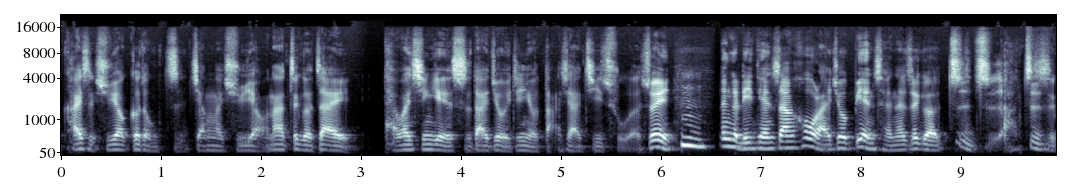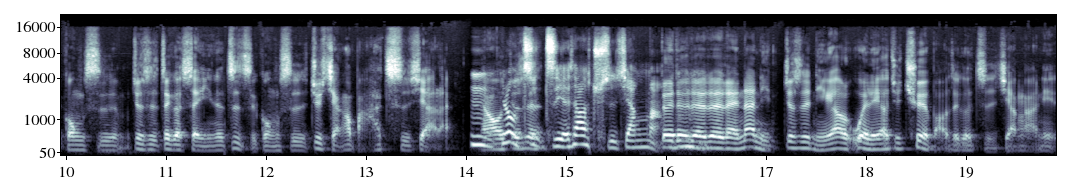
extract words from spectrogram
开始需要各种纸浆的需要，那这个在。台湾兴业的时代就已经有打下基础了，所以，嗯，那个林田山后来就变成了这个制纸啊，制纸公司，就是这个沈营的制纸公司，就想要把它吃下来，然后就是纸也是要纸浆嘛，对对对对对，那你就是你要为了要去确保这个纸浆啊，你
